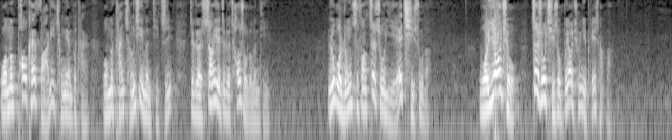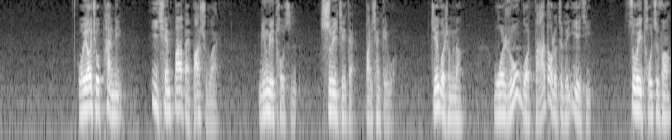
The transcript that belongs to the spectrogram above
我们抛开法律层面不谈，我们谈诚信问题，职这个商业这个操守的问题。如果融资方这时候也起诉了，我要求这时候起诉不要求你赔偿了，我要求判令一千八百八十万，名为投资，实为借贷，把这钱给我。结果什么呢？我如果达到了这个业绩，作为投资方，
